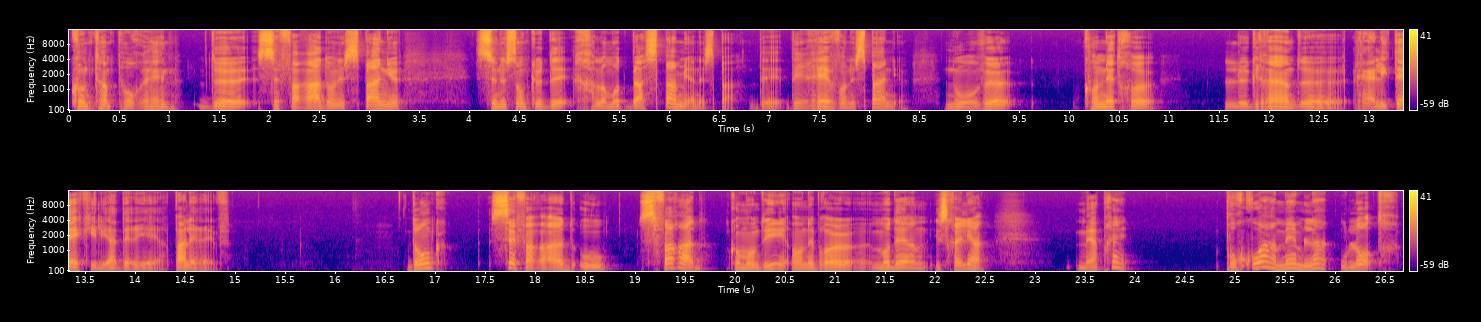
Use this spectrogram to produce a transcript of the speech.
contemporaines, de séfarade en Espagne, ce ne sont que des chalomot d'Espagne, n'est-ce pas des, rêves en Espagne. Nous, on veut connaître le grain de réalité qu'il y a derrière, pas les rêves. Donc, séfarade ou sfarad, comme on dit en hébreu moderne israélien. Mais après, pourquoi même l'un ou l'autre?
